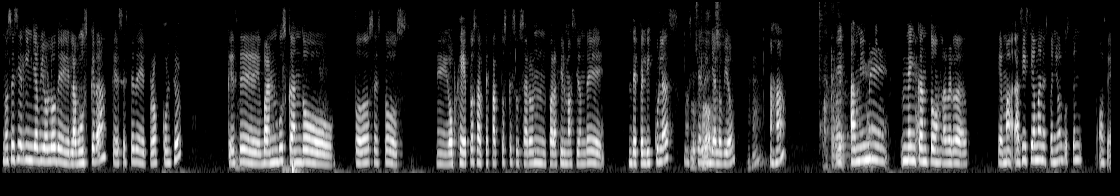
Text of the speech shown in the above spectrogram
no sé si alguien ya vio lo de la búsqueda, que es este de Prop Culture, que se van buscando todos estos eh, objetos, artefactos que se usaron para filmación de, de películas, no sé Los si alguien ya lo vio. Ujú. Ajá. Ah, caray. Eh, a mí no. me, me No. encantó, la verdad. Se llama, así se llama en español, busquen o sea,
